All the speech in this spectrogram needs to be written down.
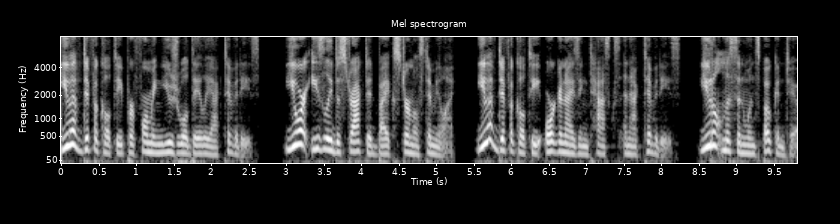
You have difficulty performing usual daily activities. You are easily distracted by external stimuli. You have difficulty organizing tasks and activities. You don't listen when spoken to.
